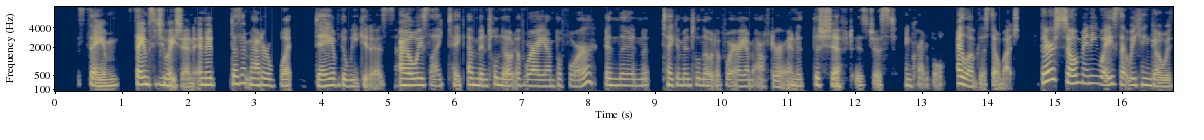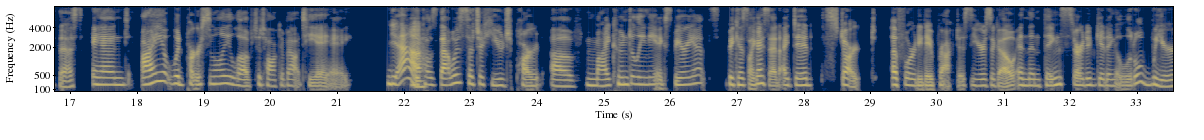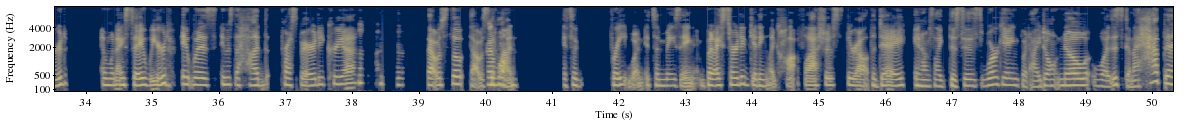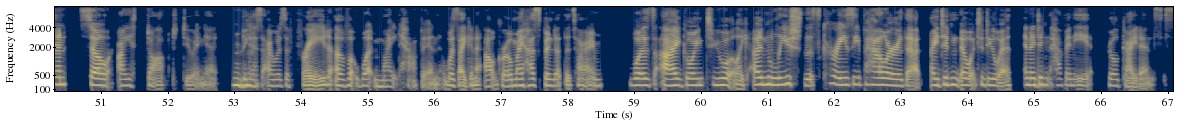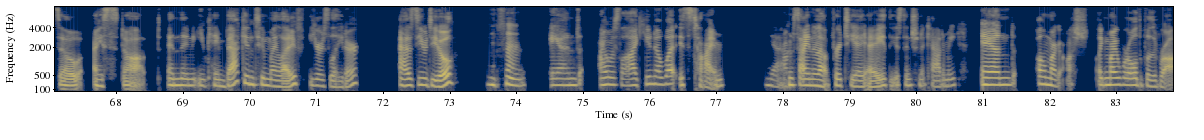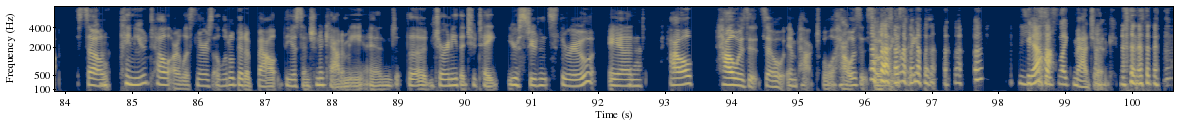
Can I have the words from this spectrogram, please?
Same, same mm-hmm. situation. And it doesn't matter what day of the week it is. I always like take a mental note of where I am before and then take a mental note of where I am after. And it, the shift is just incredible. I love this so much. There are so many ways that we can go with this. And I would personally love to talk about TAA. Yeah. Because that was such a huge part of my Kundalini experience. Because, like I said, I did start a 40 day practice years ago and then things started getting a little weird and when i say weird it was it was the hud prosperity kriya mm-hmm. that was the that was Good the one. one it's a great one it's amazing but i started getting like hot flashes throughout the day and i was like this is working but i don't know what is going to happen so i stopped doing it Mm-hmm. because I was afraid of what might happen. Was I going to outgrow my husband at the time? Was I going to like unleash this crazy power that I didn't know what to do with and I didn't have any real guidance. So I stopped. And then you came back into my life years later, as you do. Mm-hmm. And I was like, you know what? It's time. Yeah. I'm signing up for TAA, the Ascension Academy. And oh my gosh, like my world was rocked. So, can you tell our listeners a little bit about the Ascension Academy and the journey that you take your students through and yeah. how how is it so impactful? How is it so amazing? Yeah. Because it's like magic.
